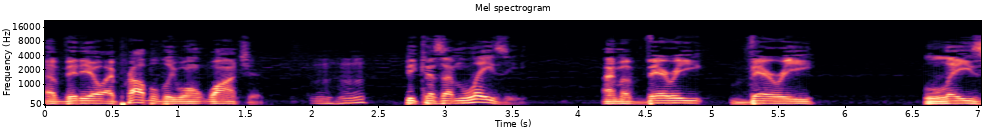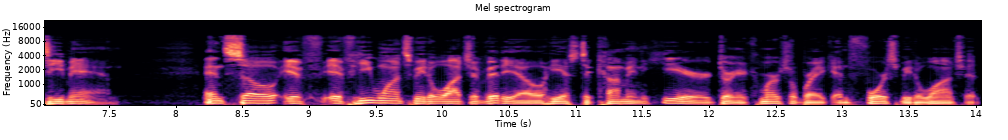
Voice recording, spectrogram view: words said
a video, I probably won't watch it. Mm-hmm. Because I'm lazy. I'm a very, very lazy man. And so if if he wants me to watch a video, he has to come in here during a commercial break and force me to watch it.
